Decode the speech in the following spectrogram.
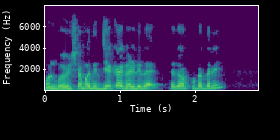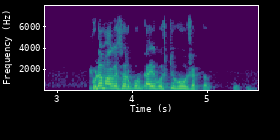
म्हणून भविष्यामध्ये जे काय घडलेलं आहे त्याच्यावर कुठंतरी पुढं मागे सरकून काही गोष्टी होऊ शकतात. with you.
